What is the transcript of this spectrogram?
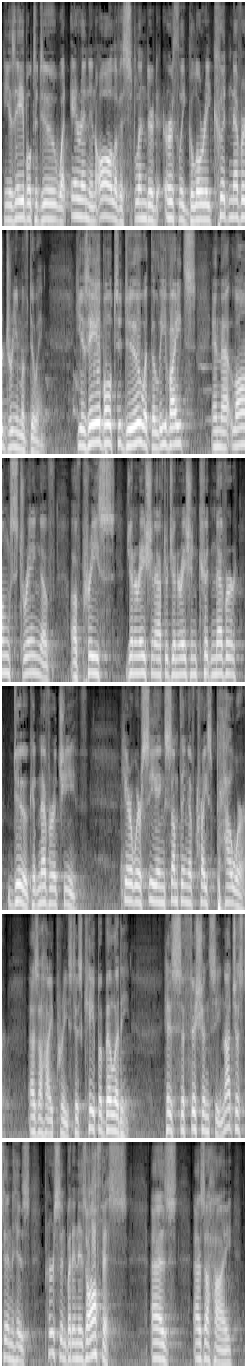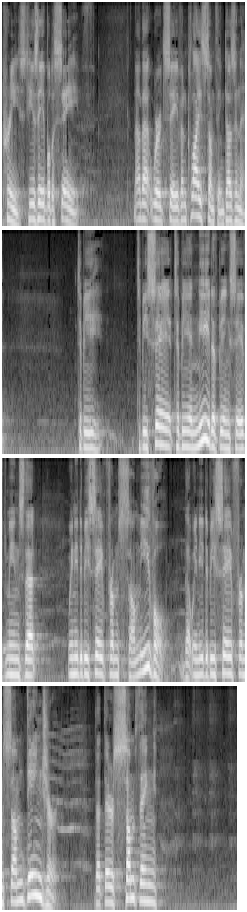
He is able to do what Aaron, in all of his splendid earthly glory, could never dream of doing. He is able to do what the Levites and that long string of, of priests, generation after generation, could never do, could never achieve. Here we're seeing something of Christ's power as a high priest, his capability, his sufficiency, not just in his person, but in his office as, as a high priest. He is able to save. Now, that word save implies something, doesn't it? To be, to be, saved, to be in need of being saved means that we need to be saved from some evil, that we need to be saved from some danger, that there's something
